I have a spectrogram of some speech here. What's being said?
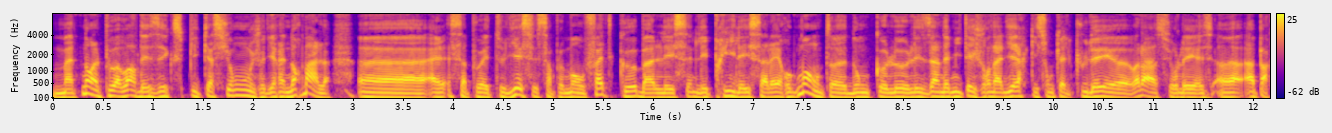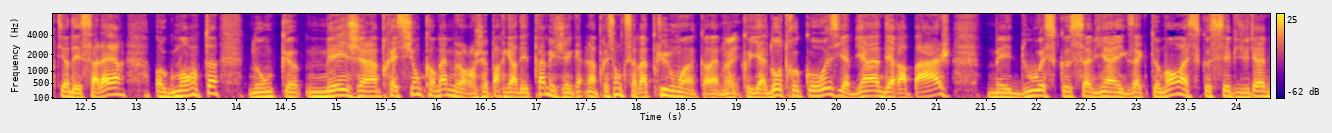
Maintenant, elle peut avoir des explications, je dirais, normales. Euh, ça peut être lié, c'est simplement au fait que bah, les, les prix, les salaires augmentent. Donc, le, les indemnités journalières qui sont calculées, euh, voilà, sur les à partir des salaires augmentent. Donc, mais j'ai l'impression quand même, alors je vais pas regarder de près, mais j'ai l'impression que ça va plus loin quand même. Oui. Donc, il y a d'autres causes, il y a bien un dérapage, mais d'où est-ce que ça vient exactement. Est-ce que c'est, je dirais,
